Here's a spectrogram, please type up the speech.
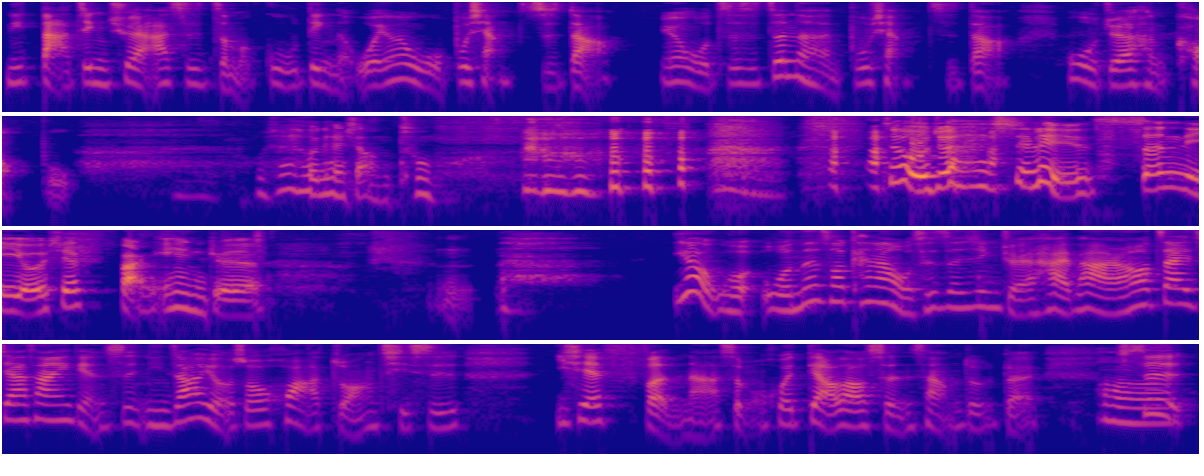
你打进去啊是怎么固定的？我因为我不想知道。因为我只是真的很不想知道，我觉得很恐怖。我现在有点想吐，就我觉得心里生理有一些反应，觉得嗯，因为我我那时候看到我是真心觉得害怕，然后再加上一点是，你知道有时候化妆其实一些粉啊什么会掉到身上，对不对？是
